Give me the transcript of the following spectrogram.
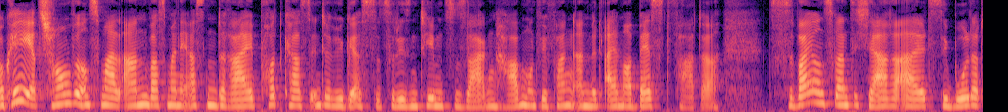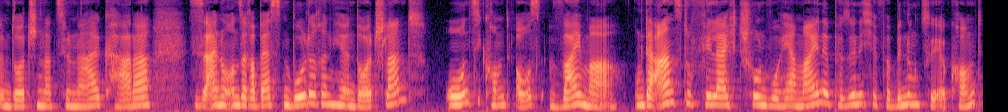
Okay, jetzt schauen wir uns mal an, was meine ersten drei Podcast-Interviewgäste zu diesen Themen zu sagen haben. Und wir fangen an mit Alma Bestvater. 22 Jahre alt, sie bouldert im deutschen Nationalkader. Sie ist eine unserer besten Boulderinnen hier in Deutschland und sie kommt aus Weimar. Und da ahnst du vielleicht schon, woher meine persönliche Verbindung zu ihr kommt.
